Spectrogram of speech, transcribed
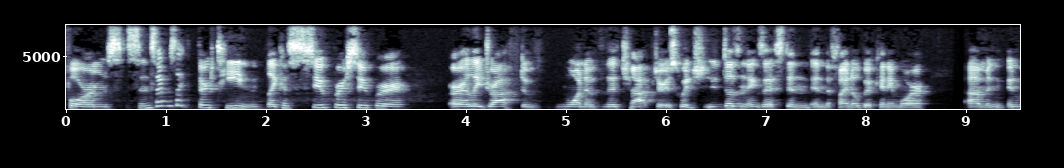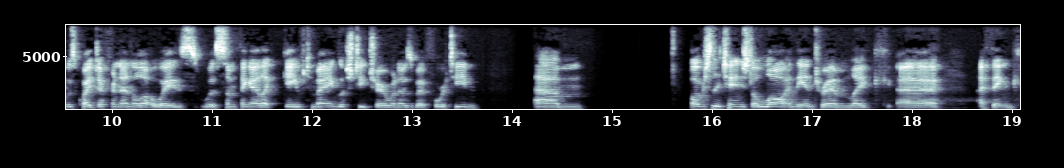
forms since I was like 13, like a super, super early draft of one of the chapters, which doesn't exist in, in the final book anymore. Um, and, and, was quite different in a lot of ways was something I like gave to my English teacher when I was about 14. Um, obviously changed a lot in the interim. Like, uh, I think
